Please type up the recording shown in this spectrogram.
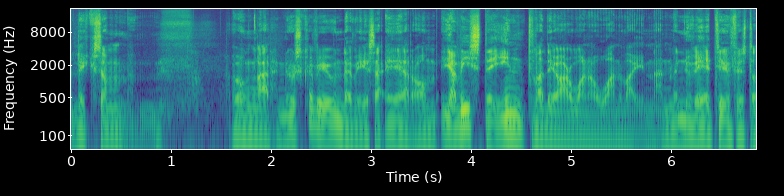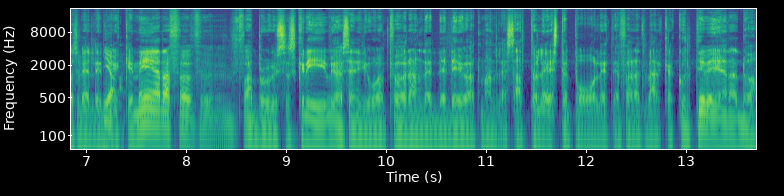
liksom ungar. Nu ska vi undervisa er om. Jag visste inte vad The R101 var innan, men nu vet jag ju förstås väldigt Ja. mycket mera för, för vad Bruce har skrivit och sen föranledde det ju att man satt och läste på lite för att verka kultiverad och,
